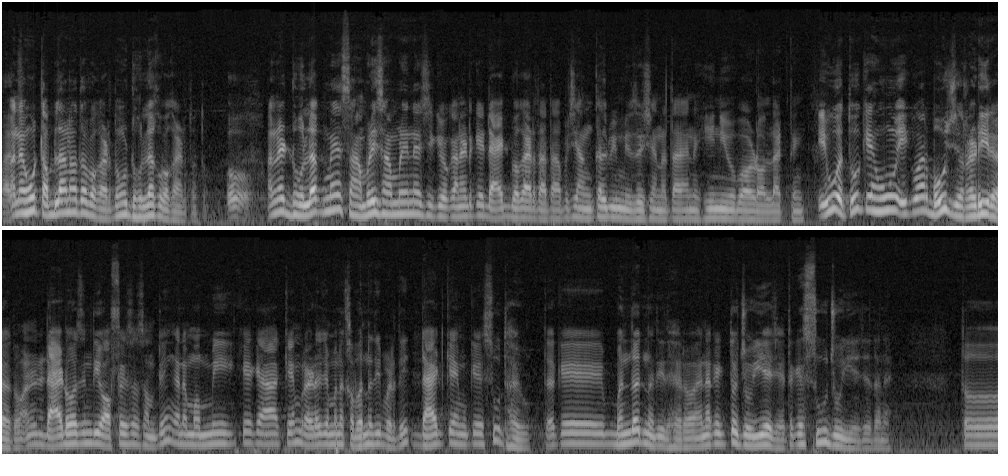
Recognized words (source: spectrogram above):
અને હું તબલા નહોતો વગાડતો હું ઢોલક વગાડતો હતો. અને ઢોલક મેં સાંભળી સાંભળીને શીખ્યો કારણ કે ડેડ વગાડતા હતા પછી અંકલ બી મ્યુઝિશિયન હતા અને he knew about all that thing એવું હતું કે હું એકવાર બહુ જ રડી રહ્યો હતો અને dad was in the office or something અને મમ્મી કે આ કેમ રડે છે? મને ખબર નથી પડતી. ડેડ કેમ કે શું થયું? તો કે બંધ જ નથી થઈ રહ્યો એને કંઈક તો જોઈએ છે. તો કે શું જોઈએ છે તને? તો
